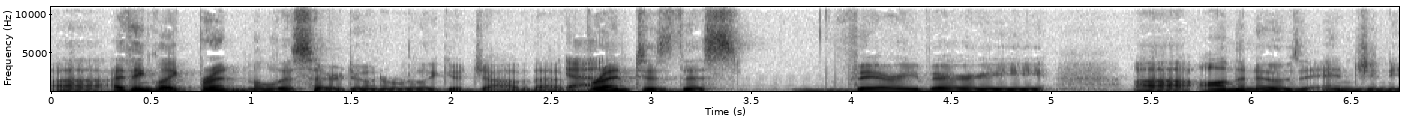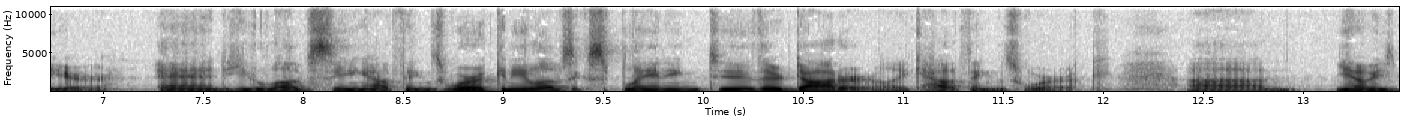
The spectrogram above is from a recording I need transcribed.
Uh, I think like Brent and Melissa are doing a really good job of that. Yeah. Brent is this very, very uh, on the nose engineer, and he loves seeing how things work, and he loves explaining to their daughter like how things work. Um, you know, he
